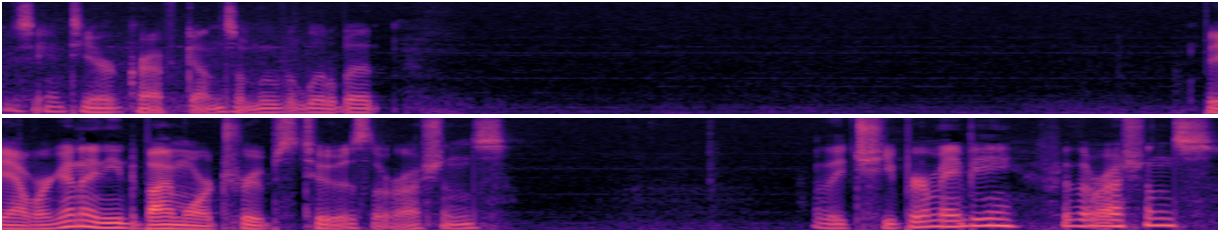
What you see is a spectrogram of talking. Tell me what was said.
These anti-aircraft guns will move a little bit. But yeah, we're going to need to buy more troops too as the Russians. Are they cheaper maybe for the Russians?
